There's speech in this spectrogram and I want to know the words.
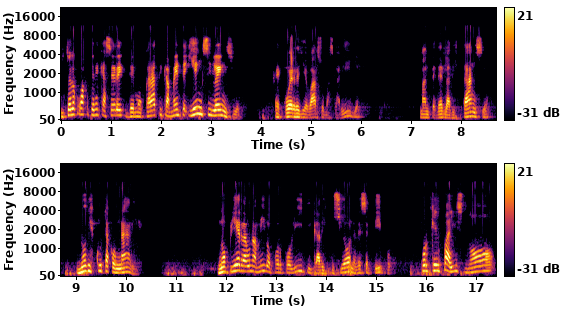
Usted lo que va a tener que hacer es democráticamente y en silencio. Recuerde llevar su mascarilla, mantener la distancia, no discuta con nadie. No pierda un amigo por política, discusiones de ese tipo, porque el país no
